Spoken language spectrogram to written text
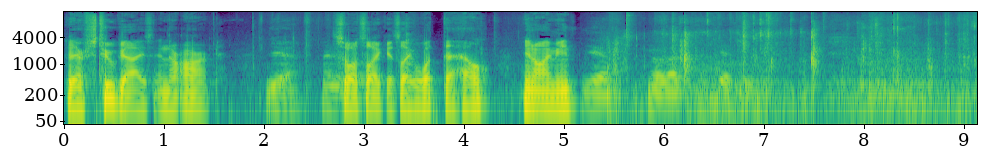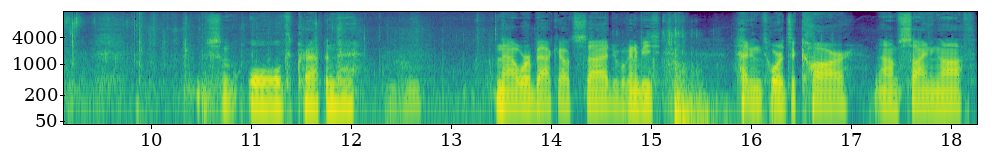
there's two guys and they're armed. Yeah. So it's like it's like what the hell? You know what I mean? Yeah. No, that's sketchy. there's some old crap in there. Now we're back outside. We're gonna be heading towards a car. I'm signing off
